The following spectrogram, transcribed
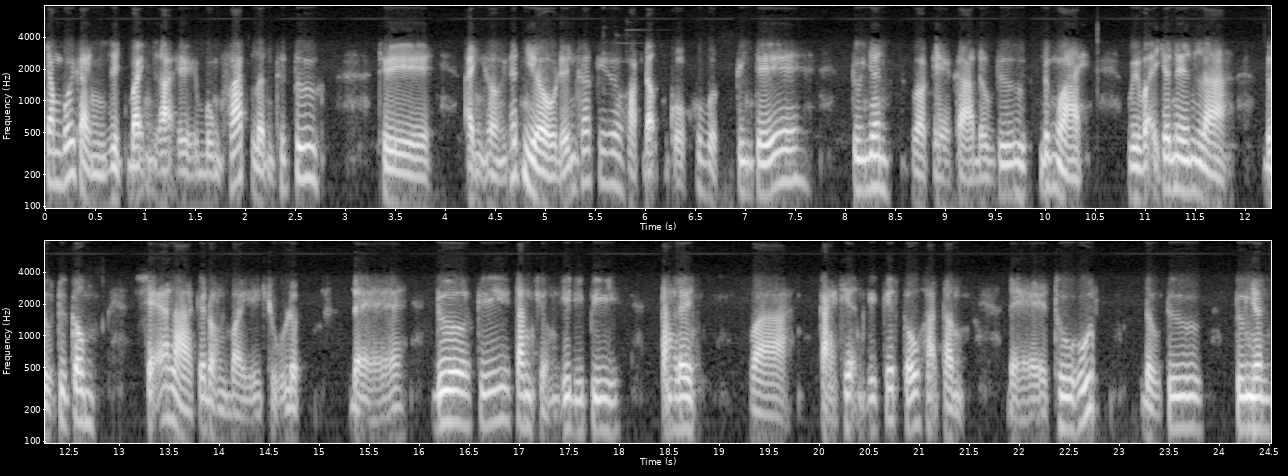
trong bối cảnh dịch bệnh lại bùng phát lần thứ tư thì ảnh hưởng rất nhiều đến các cái hoạt động của khu vực kinh tế tư nhân và kể cả đầu tư nước ngoài. Vì vậy cho nên là đầu tư công sẽ là cái đòn bẩy chủ lực để đưa cái tăng trưởng GDP tăng lên và cải thiện cái kết cấu hạ tầng để thu hút đầu tư tư nhân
